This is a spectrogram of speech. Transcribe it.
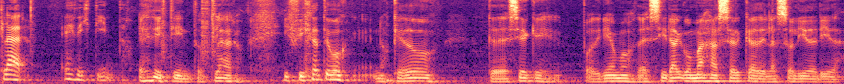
claro, es distinto. Es distinto, claro. Y fíjate vos, nos quedó te decía que podríamos decir algo más acerca de la solidaridad.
